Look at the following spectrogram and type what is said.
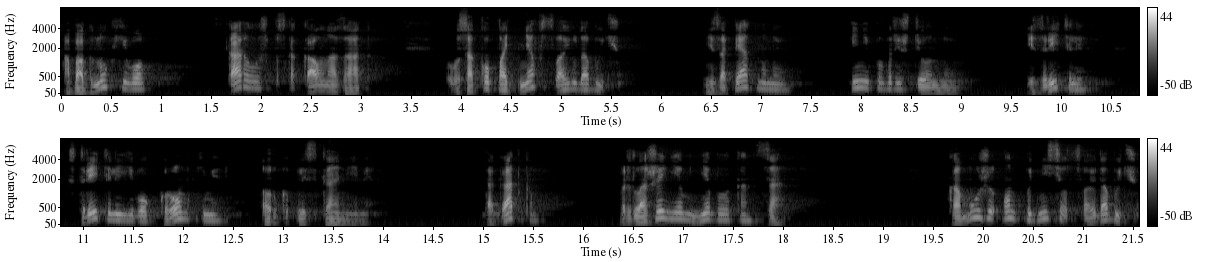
Обогнув его, Карлос поскакал назад, высоко подняв свою добычу, незапятнанную и неповрежденную, и зрители встретили его громкими рукоплесканиями. Догадкам, предложением не было конца. Кому же он поднесет свою добычу?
